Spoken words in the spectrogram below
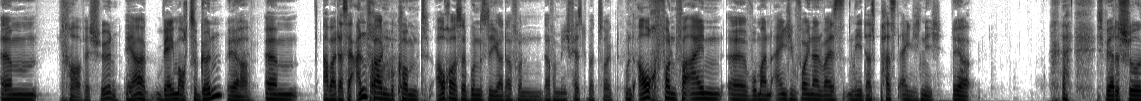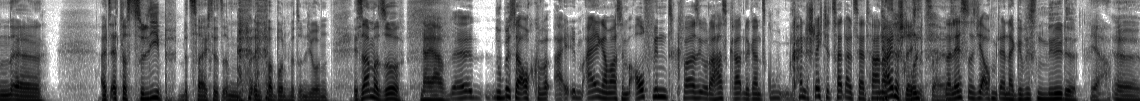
Ähm, Oh, wäre schön. ja, wäre ihm auch zu gönnen. Ja. Ähm, aber dass er Anfragen Boah. bekommt, auch aus der Bundesliga, davon, davon bin ich fest überzeugt. Und auch von Vereinen, äh, wo man eigentlich im Vorhinein weiß, nee, das passt eigentlich nicht. Ja. Ich werde schon äh, als etwas zu lieb bezeichnet im, im Verbund mit Union. Ich sag mal so, Naja, äh, du bist ja auch im- einigermaßen im Aufwind quasi oder hast gerade eine ganz gute, keine schlechte Zeit als Herr Taner. keine schlechte und Zeit. Da lässt es sich ja auch mit einer gewissen Milde ja. äh,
